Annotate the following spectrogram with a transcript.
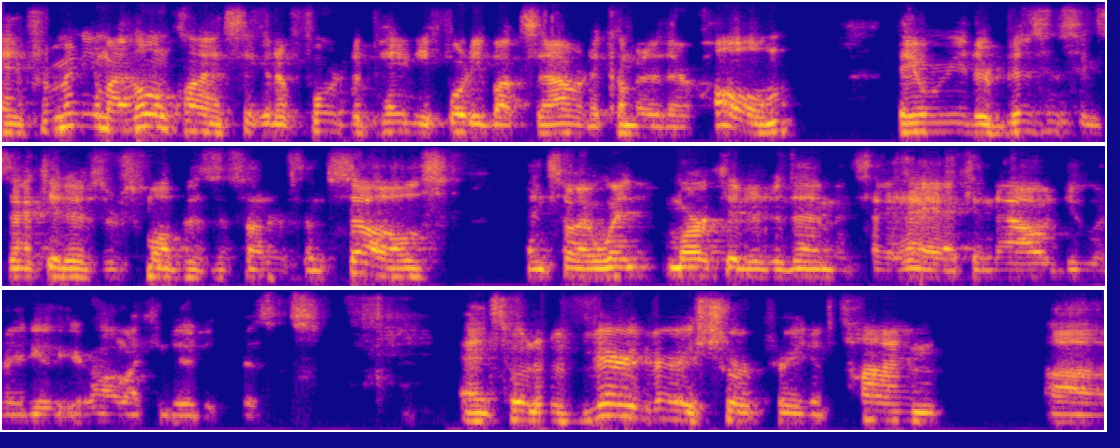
And for many of my home clients, they could afford to pay me 40 bucks an hour to come into their home they were either business executives or small business owners themselves. And so I went marketed to them and say, hey, I can now do what I do at your home. I can do it at your business. And so in a very, very short period of time, uh,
